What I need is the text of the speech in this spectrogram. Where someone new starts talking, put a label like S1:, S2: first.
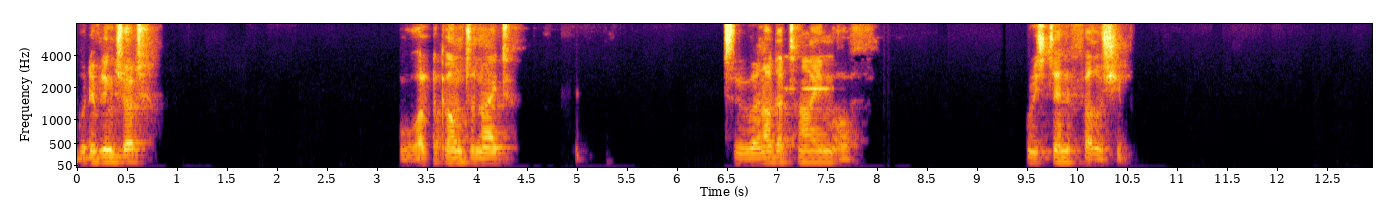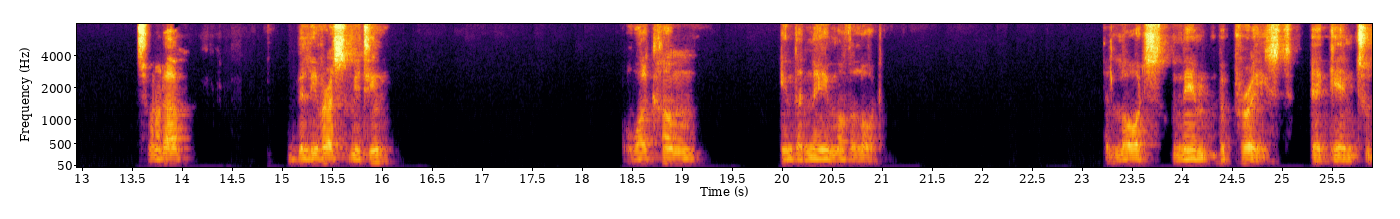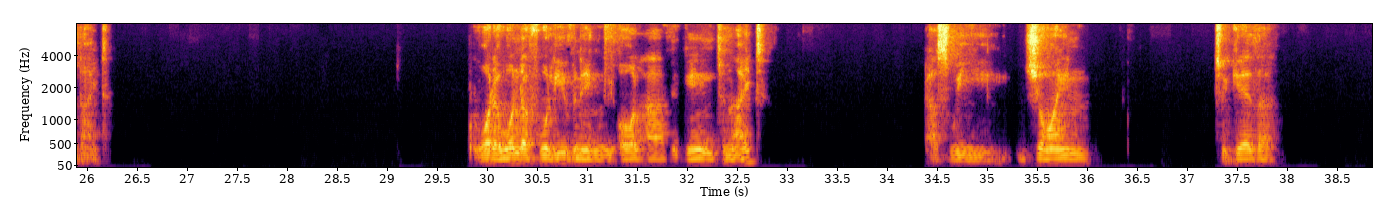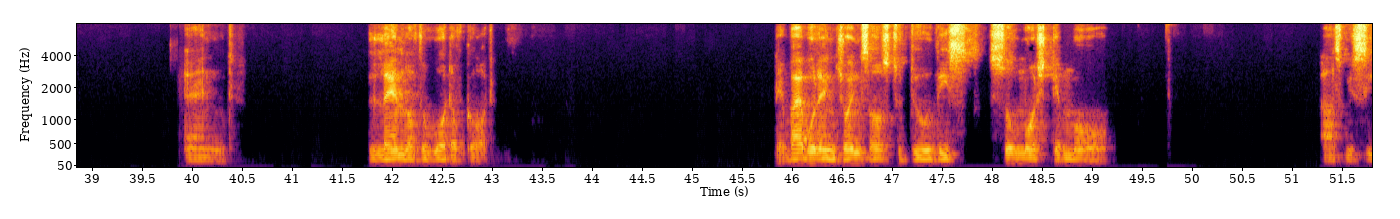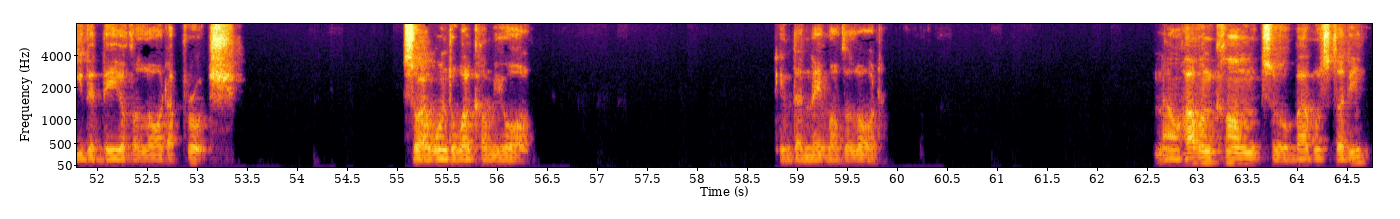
S1: Good evening, church. Welcome tonight to another time of Christian fellowship, to another believers meeting. Welcome in the name of the Lord. The Lord's name be praised again tonight. What a wonderful evening we all have again tonight as we join together and learn of the Word of God. The Bible enjoins us to do this so much the more as we see the day of the Lord approach. So I want to welcome you all in the name of the Lord. Now, having come to Bible study,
